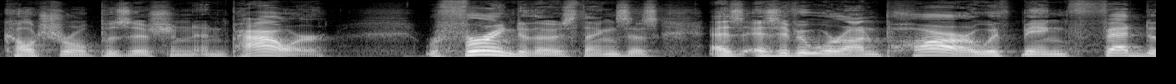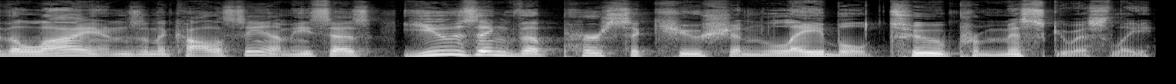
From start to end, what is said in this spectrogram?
cultural position and power, referring to those things as, as, as if it were on par with being fed to the lions in the Colosseum. He says, using the persecution label too promiscuously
